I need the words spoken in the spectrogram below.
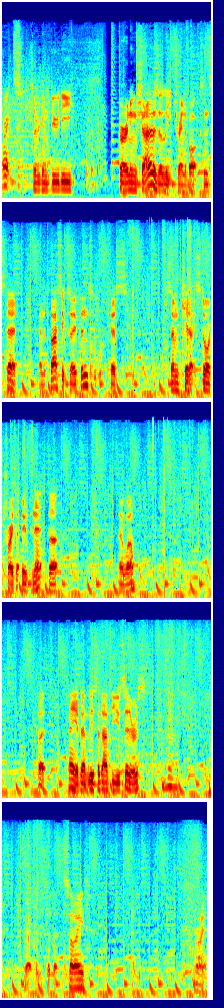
right, so we can do the Burning Shadows Elite Trainer Box instead. And the plastic's opened because some kid at the store tried to open it, but oh well. But hey, at least I don't have to use scissors. right, let's put that aside. Right.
